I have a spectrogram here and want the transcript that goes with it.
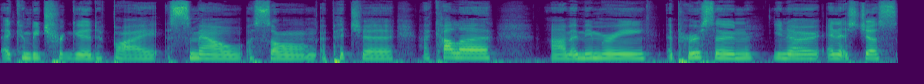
it can be triggered by a smell, a song, a picture, a color, um, a memory, a person, you know, and it's just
